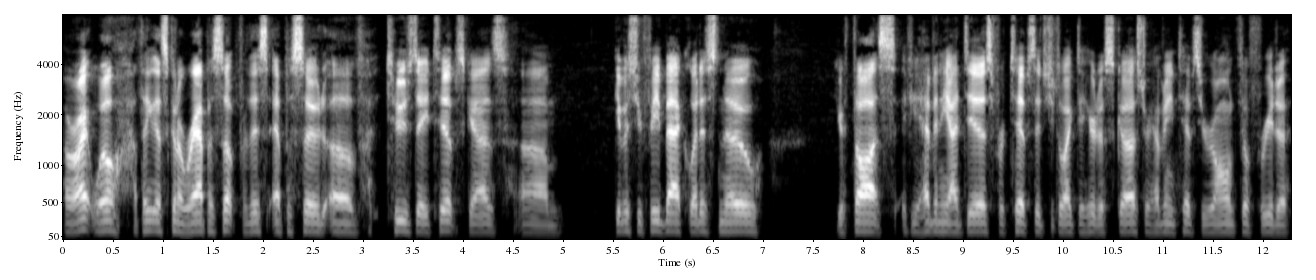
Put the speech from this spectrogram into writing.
All right. Well, I think that's going to wrap us up for this episode of Tuesday Tips, guys. Um, give us your feedback. Let us know your thoughts. If you have any ideas for tips that you'd like to hear discussed or have any tips you're on, feel free to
